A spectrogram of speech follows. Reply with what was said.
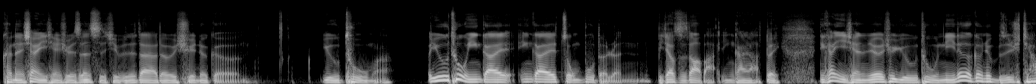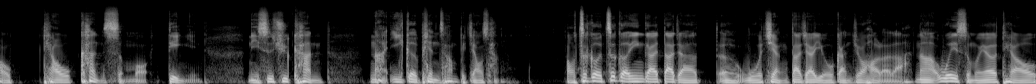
可能像以前学生时期，不是大家都会去那个 YouTube 吗？YouTube 应该应该中部的人比较知道吧？应该啊。对，你看以前就会去 YouTube，你那个根本就不是去挑挑看什么电影，你是去看哪一个片场比较长。哦，这个这个应该大家呃，我讲大家有感就好了啦。那为什么要挑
